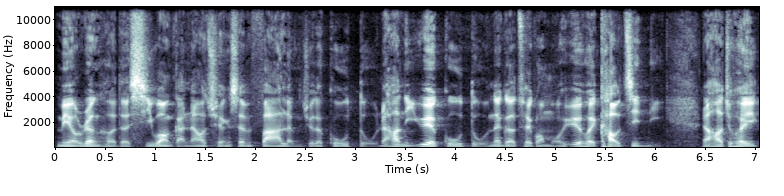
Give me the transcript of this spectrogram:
没有任何的希望感，然后全身发冷，觉得孤独，然后你越孤独，那个催狂魔越会靠近你，然后就会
